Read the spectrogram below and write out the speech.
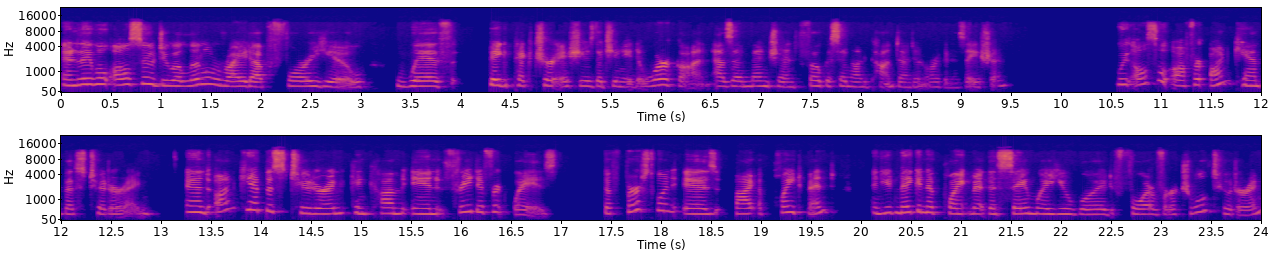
And they will also do a little write up for you with big picture issues that you need to work on, as I mentioned, focusing on content and organization. We also offer on campus tutoring. And on campus tutoring can come in three different ways. The first one is by appointment, and you'd make an appointment the same way you would for virtual tutoring.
